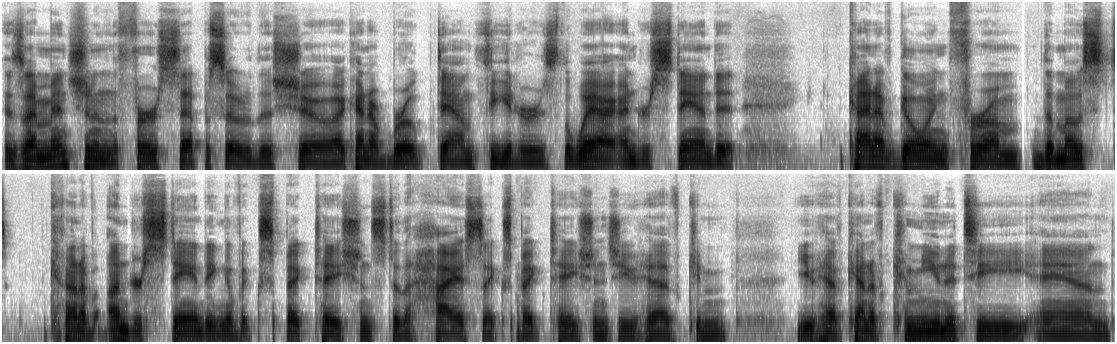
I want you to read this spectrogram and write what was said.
as I mentioned in the first episode of this show, I kind of broke down theaters the way I understand it, kind of going from the most kind of understanding of expectations to the highest expectations. You have com- you have kind of community and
